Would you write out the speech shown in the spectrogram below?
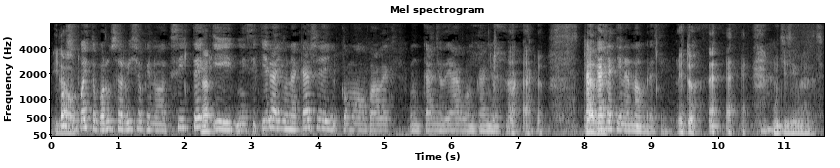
Y por supuesto, por un servicio que no existe Claro. y ni siquiera hay una calle y cómo va a haber un caño de agua, un caño de cloaca. Las calles tienen nombre, sí. Esto. Muchísimas gracias.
